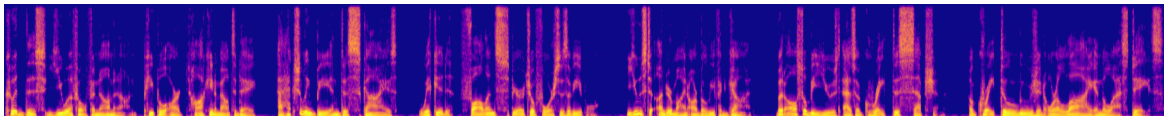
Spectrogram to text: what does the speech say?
Could this UFO phenomenon people are talking about today actually be in disguise wicked, fallen spiritual forces of evil used to undermine our belief in God, but also be used as a great deception, a great delusion, or a lie in the last days?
